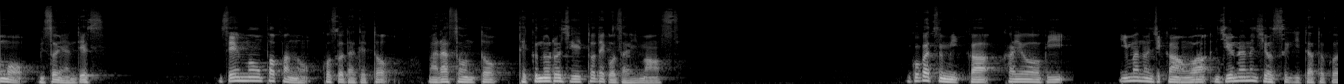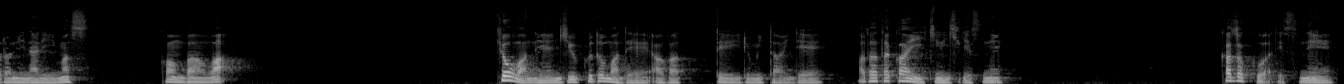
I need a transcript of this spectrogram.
うも、みそやんです。全盲パパの子育てとマラソンとテクノロジーとでございます。5月3日火曜日、今の時間は17時を過ぎたところになります。こんばんは。今日はね、19度まで上がっているみたいで、暖かい一日ですね。家族はですね、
